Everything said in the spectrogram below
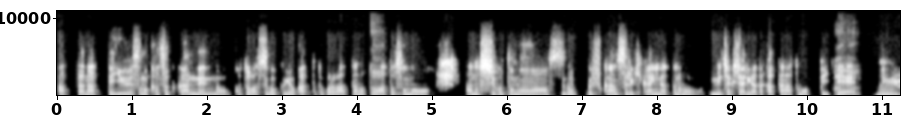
あったなっていう、その家族関連のことはすごく良かったところがあったのうん。と、あとその、あの、仕事もすごく俯瞰する機会になったのもめちゃくちゃありがたかったなと思っていて、うん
